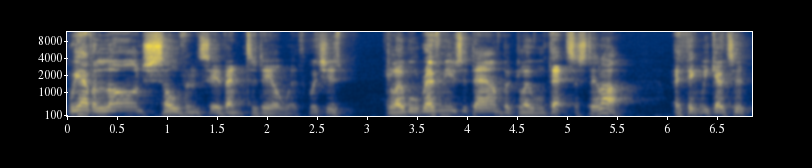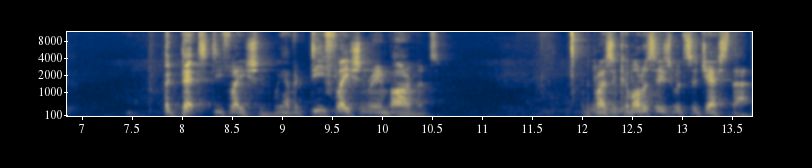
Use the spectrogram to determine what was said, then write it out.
we have a large solvency event to deal with, which is global revenues are down, but global debts are still up. I think we go to a debt deflation. We have a deflationary environment. The price of commodities would suggest that.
